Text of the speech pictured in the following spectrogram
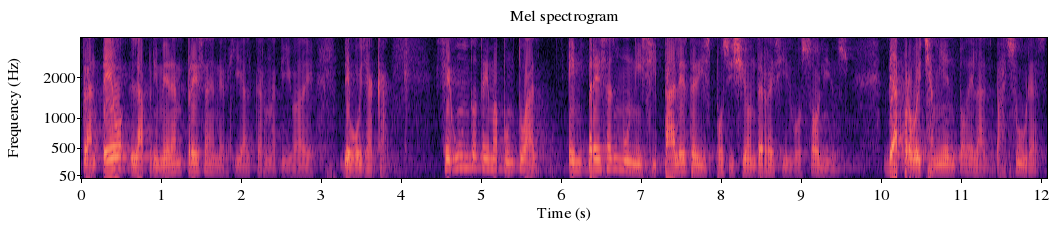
planteo la primera empresa de energía alternativa de, de Boyacá. Segundo tema puntual, empresas municipales de disposición de residuos sólidos, de aprovechamiento de las basuras.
